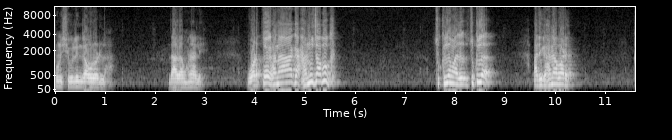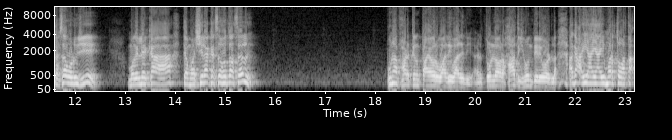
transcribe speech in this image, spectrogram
म्हणून शिवलिंगा ओरडला. दादा म्हणाले वडतोय घाना का हानू चाबूक? चुकलं माझं चुकलं. आधी घाना वाढ. कसा वडूजी? मग लेका त्या म्हशीला कसं होत असेल? पुन्हा फाडकन पायावर वादी वाजली आणि तोंडावर हात घेऊन तिने ओरडला अगं आई आई आई मरतो आता.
